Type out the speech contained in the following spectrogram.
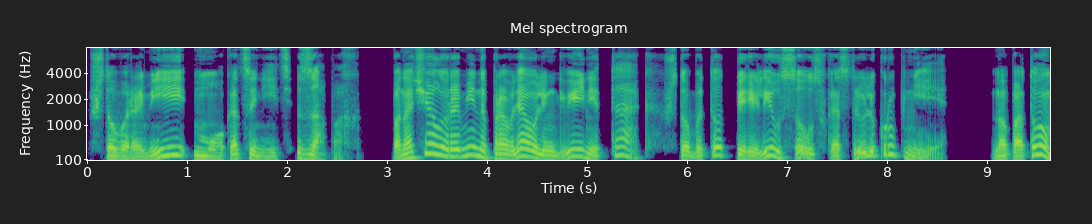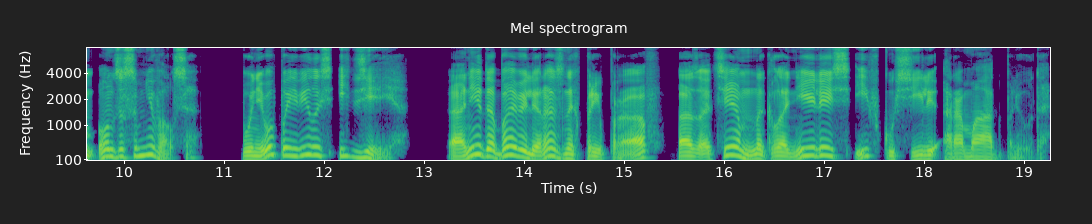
чтобы Реми мог оценить запах. Поначалу Реми направлял Лингвини так, чтобы тот перелил соус в кастрюлю крупнее, но потом он засомневался. У него появилась идея. Они добавили разных приправ, а затем наклонились и вкусили аромат блюда.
